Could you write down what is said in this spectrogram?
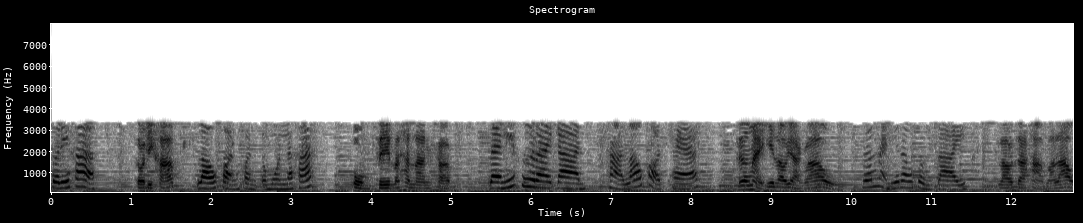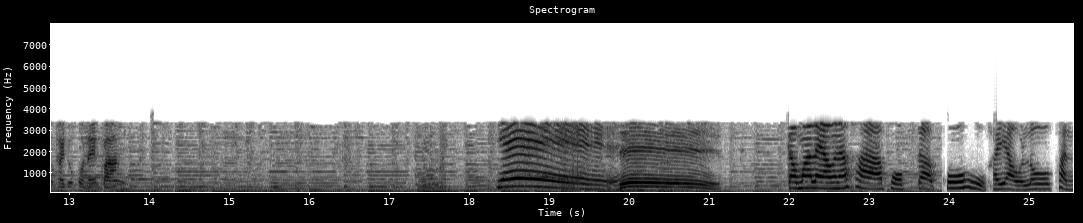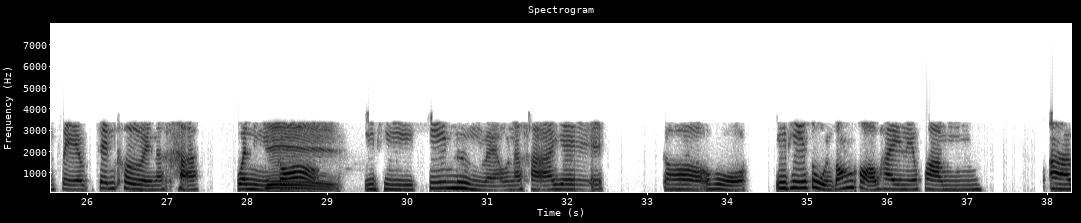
สวัสดีค่ะ สวัสดีครับ เราขวัญขวัญกมลนะคะ ผมเซฟมัทนันครับ และนี่คือรายการหาเล่าพอดแคสต์เรื่องไหนที่เราอยากเล่า เรื่องไหนที่เราสนใจ เราจะหามาเล่าให้ทุกคนได้ฟัง เย้เย้กลับมาแล้วนะคะ พบกับคู่หูเขย่าโลกขวัญเซฟเช่นเคยนะคะ วันนี้เย้ก็ EP ที่หนึ่งแล้วนะคะ เย่ก็โอ้โห EP ศูนย์ต้องขออภัยในความอ่า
